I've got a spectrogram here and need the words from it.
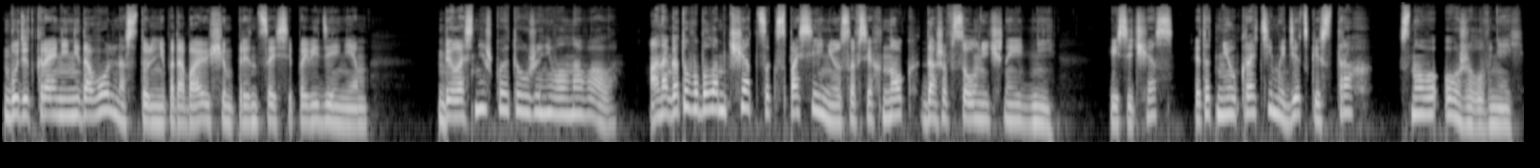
будет крайне недовольна столь неподобающим принцессе поведением — Белоснежку это уже не волновало. Она готова была мчаться к спасению со всех ног даже в солнечные дни. И сейчас этот неукротимый детский страх снова ожил в ней.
